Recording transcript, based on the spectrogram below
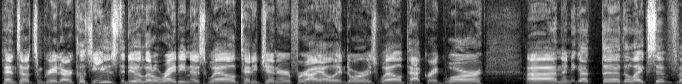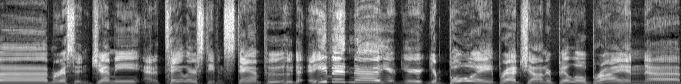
pens out some great articles. You used to do a little writing as well. Teddy Jenner for IL Indoor as well. Pat Gregoire. Uh, and then you got the the likes of uh, Marisa Ingemi, Anna Taylor, Stephen Stamp, who who even uh, your your your boy Brad Challoner, Bill O'Brien, uh,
